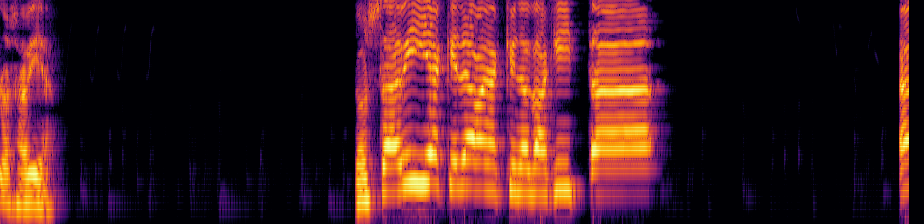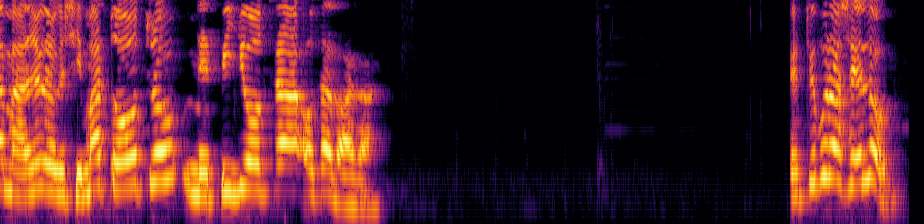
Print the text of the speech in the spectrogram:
Lo sabía. Lo sabía que daban aquí una daguita. Además, yo creo que si mato otro, me pillo otra, otra daga. Estoy por hacerlo.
